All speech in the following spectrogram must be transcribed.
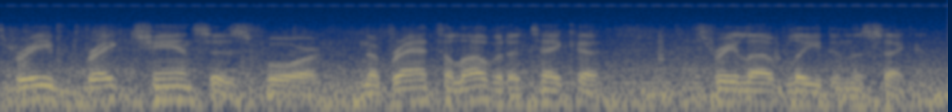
Three break chances for Navratilova to take a three-love lead in the second.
